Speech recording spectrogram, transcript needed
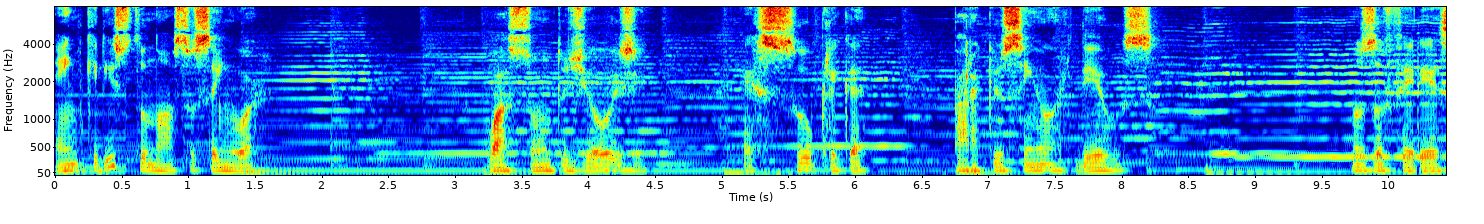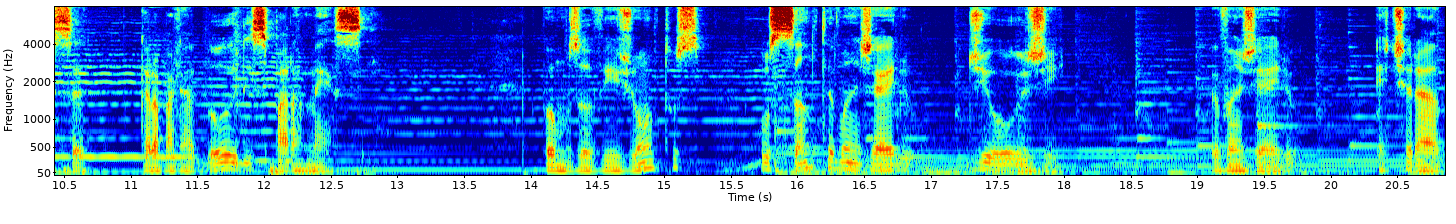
em Cristo nosso Senhor. O assunto de hoje é súplica para que o Senhor Deus nos ofereça trabalhadores para a messe. Vamos ouvir juntos o Santo Evangelho de hoje. O Evangelho é tirado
